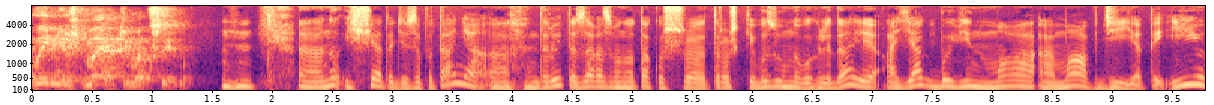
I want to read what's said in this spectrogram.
винні смерті Максима. Угу. Ну і ще тоді запитання. Е, Дарита, зараз воно також е, трошки безумно виглядає. А як би він мав, діяти? І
